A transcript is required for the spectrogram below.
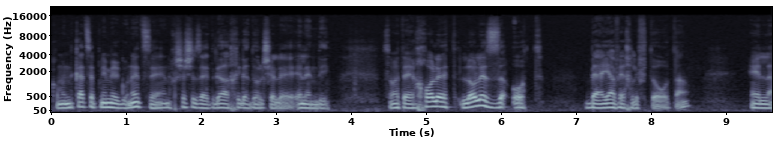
קומוניקציה פנים-ארגונית זה, אני חושב שזה האתגר הכי גדול של אה, L&D. זאת אומרת, היכולת לא לזהות בעיה ואיך לפתור אותה, אלא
